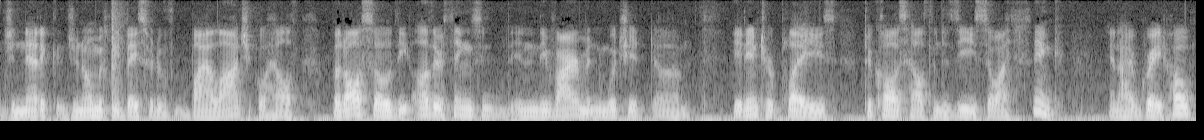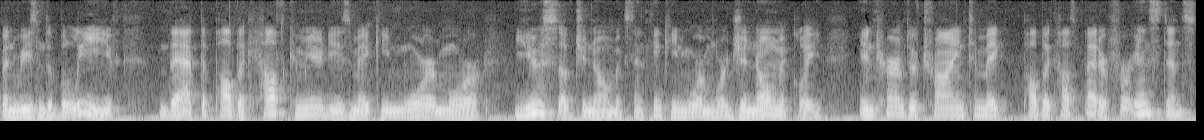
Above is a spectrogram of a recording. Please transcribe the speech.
genetic, genomically based sort of biological health, but also the other things in, in the environment in which it um, it interplays to cause health and disease. So I think, and I have great hope and reason to believe that the public health community is making more and more use of genomics and thinking more and more genomically in terms of trying to make public health better. For instance,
